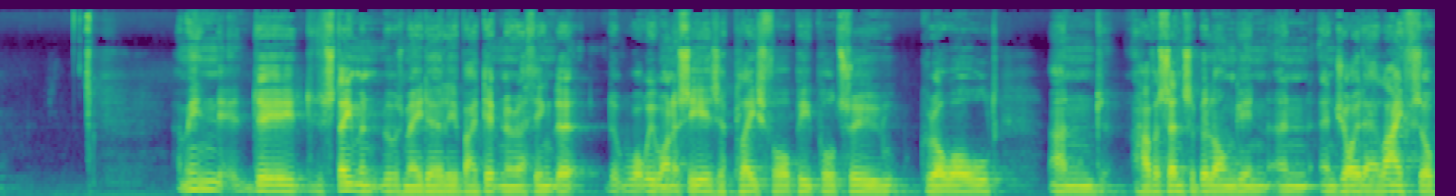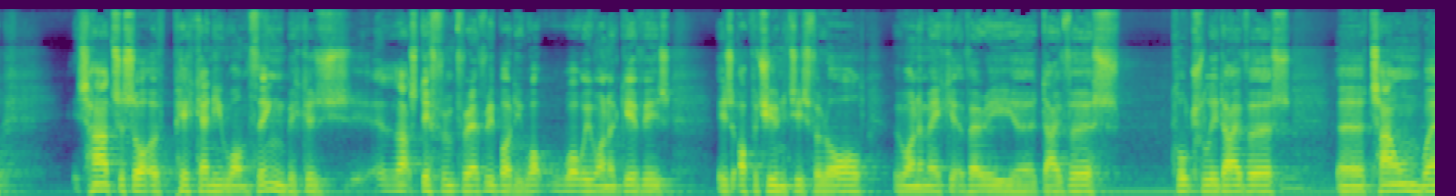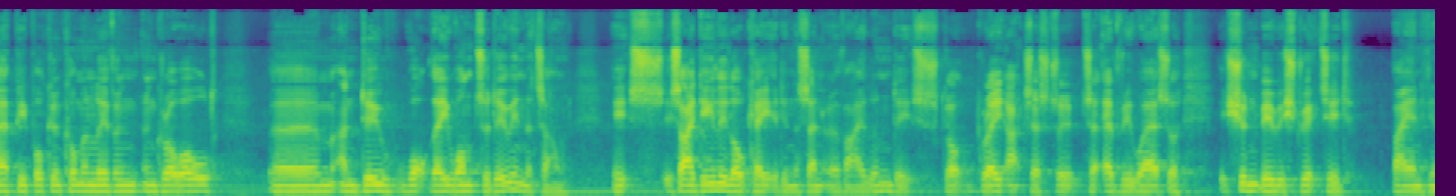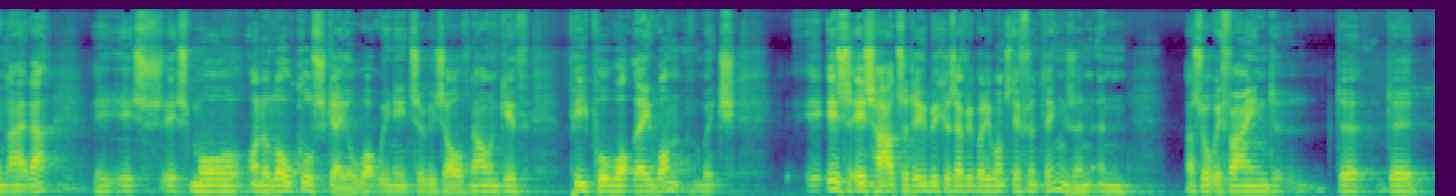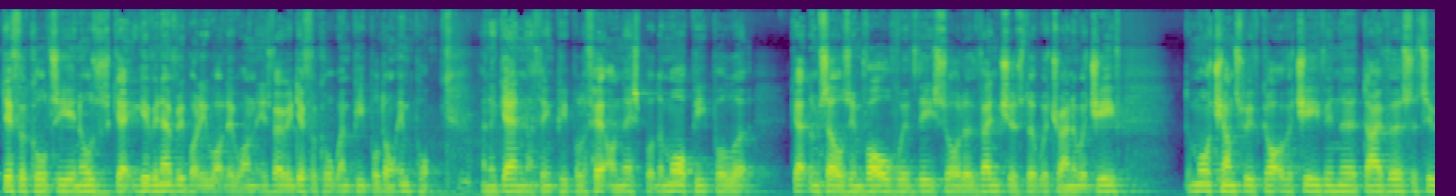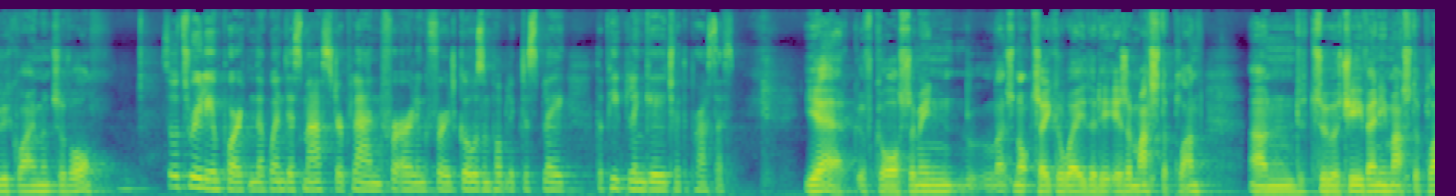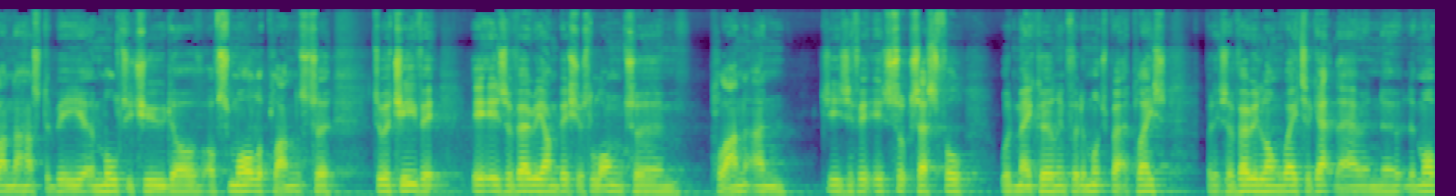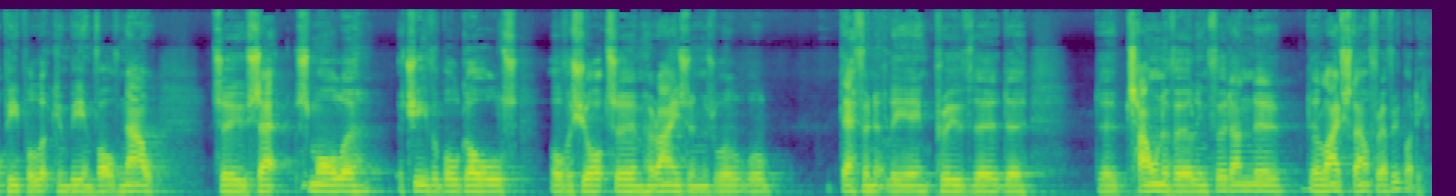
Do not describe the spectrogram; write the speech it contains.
I mean, the, the statement that was made earlier by Dimna, I think that, that what we want to see is a place for people to grow old and have a sense of belonging and enjoy their life. So it's hard to sort of pick any one thing because that's different for everybody. What what we want to give is is opportunities for all. We want to make it a very uh, diverse, culturally diverse uh, town where people can come and live and, and grow old um, and do what they want to do in the town. It's, it's ideally located in the centre of Ireland. It's got great access to, to everywhere, so it shouldn't be restricted by anything like that. It, it's, it's more on a local scale what we need to resolve now and give people what they want, which is is hard to do because everybody wants different things, and, and that's what we find. The the difficulty in us get, giving everybody what they want is very difficult when people don't input. And again, I think people have hit on this, but the more people that get themselves involved with these sort of ventures that we're trying to achieve, the more chance we've got of achieving the diversity requirements of all. So it's really important that when this master plan for Urlingford goes on public display, the people engage with the process. Yeah, of course. I mean, let's not take away that it is a master plan. And to achieve any master plan, there has to be a multitude of, of smaller plans to, to achieve it. It is a very ambitious long term plan, and geez, if it is successful, would make Urlingford a much better place. But it's a very long way to get there, and uh, the more people that can be involved now to set smaller, achievable goals over short term horizons will, will definitely improve the, the, the town of Urlingford and the, the lifestyle for everybody.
